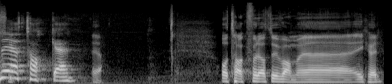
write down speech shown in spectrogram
det er takken. Ja. Og takk for at du var med i kveld.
